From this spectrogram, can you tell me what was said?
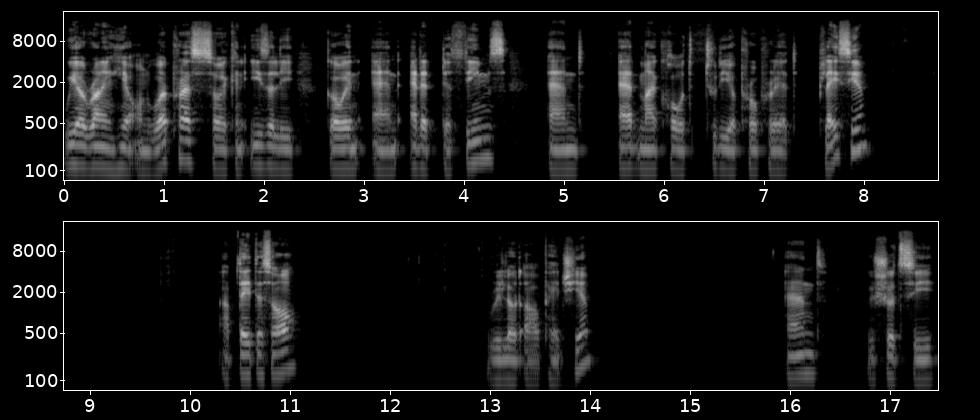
we are running here on WordPress, so I can easily go in and edit the themes and add my code to the appropriate place here. Update this all. Reload our page here. And we should see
